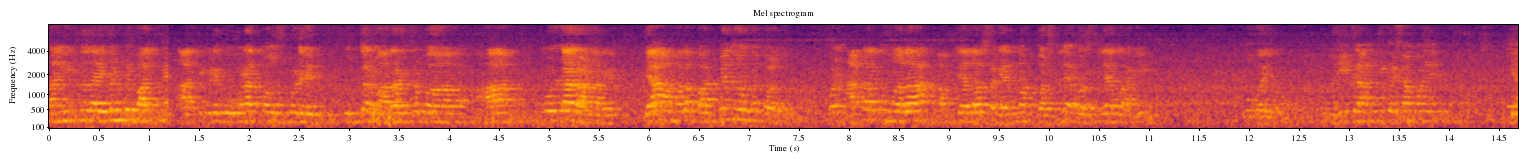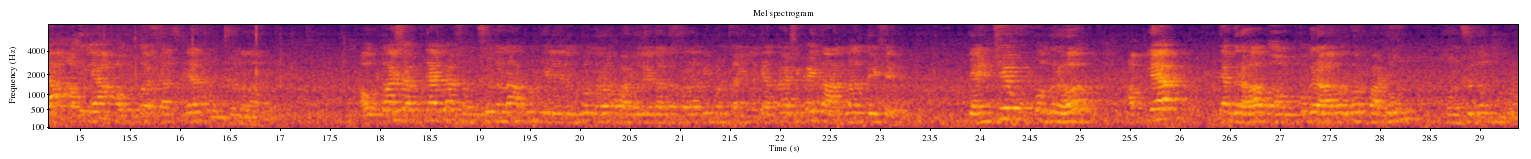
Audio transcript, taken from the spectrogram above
सांगितलं जायचं ते बातम्या आज तिकडे कोकणात पाऊस पडेल उत्तर महाराष्ट्र हा कोरडा राहणार आहे. या आम्हाला बातम्यांवरनं कळतं. पण आता तुम्हाला आपल्याला सगळ्यांना बसल्या बसल्या जागी मोबाईल ही क्रांती कशामुळे? या आपल्या अवकाशातल्या संशोधनामुळे. अवकाशातल्या संशोधना आपण केलेले उपग्रह पाठवले जातात सरांनी पण सांगितलं की आता असे काही लहान लहान देश आहेत. त्यांचे उपग्रह आपल्या त्या ग्रहा उपग्रहाबरोबर पाठवून संशोधन सुरू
